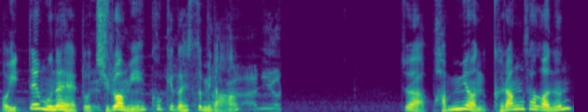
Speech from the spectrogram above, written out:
어, 이 때문에 또 지루함이 컸기도 했습니다. 자 반면 그랑사가는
